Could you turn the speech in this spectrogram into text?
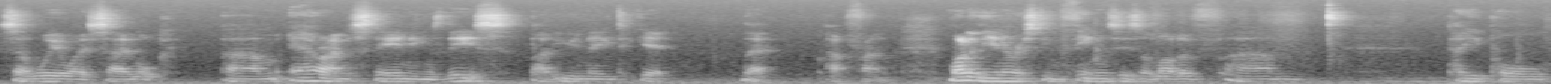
So we always say, look, um, our understanding is this, but you need to get that up front. One of the interesting things is a lot of um, people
